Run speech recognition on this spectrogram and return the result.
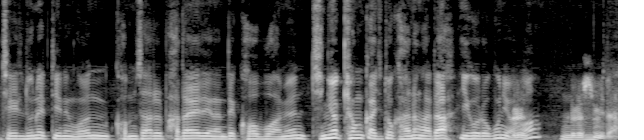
제일 눈에 띄는 건 검사를 받아야 되는데 거부하면 징역형까지도 가능하다 이거로군요. 그렇- 음. 그렇습니다.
